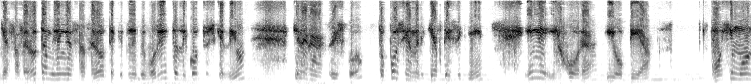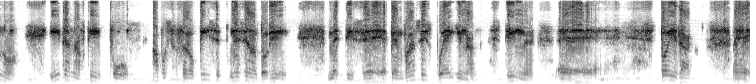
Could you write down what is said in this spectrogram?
για σταθερότητα, μιλάνε για σταθερότητα και την επιβολή των δικών τους σχεδίων και είναι χαρακτηριστικό το πώς η Αμερική αυτή τη στιγμή είναι η χώρα η οποία όχι μόνο ήταν αυτή που αποσταθεροποίησε τη Μέση Ανατολή με τις ε, επεμβάσεις που έγιναν στην, ε, στο Ιράκ ε,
